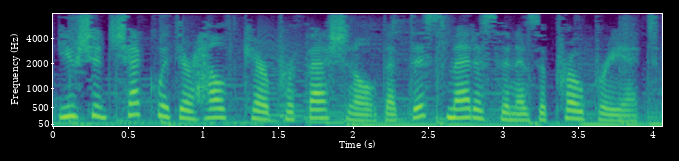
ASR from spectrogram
you should check with your healthcare professional that this medicine is appropriate.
